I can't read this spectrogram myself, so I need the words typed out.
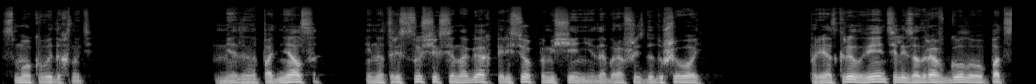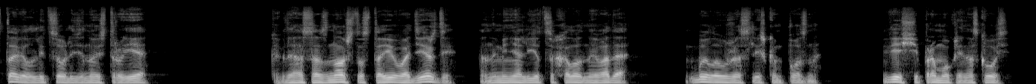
смог выдохнуть. Медленно поднялся и на трясущихся ногах пересек помещение, добравшись до душевой. Приоткрыл вентиль и, задрав голову, подставил лицо ледяной струе. Когда осознал, что стою в одежде, а на меня льется холодная вода, было уже слишком поздно. Вещи промокли насквозь.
